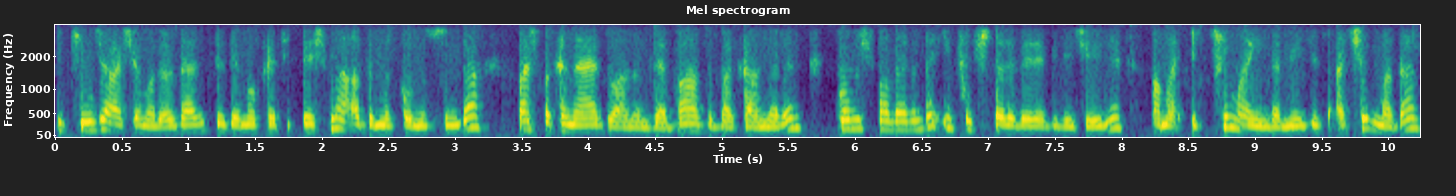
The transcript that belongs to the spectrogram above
ikinci aşamada özellikle demokratikleşme adımı konusunda Başbakan Erdoğan'ın ve bazı bakanların konuşmalarında ipuçları verebileceğini ama Ekim ayında meclis açılmadan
